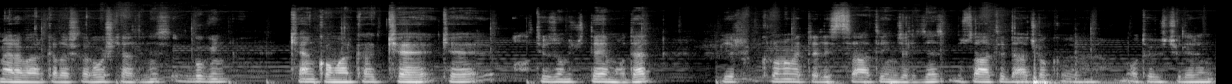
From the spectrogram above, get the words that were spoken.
Merhaba arkadaşlar, hoş geldiniz. Bugün Kenko marka KK613D model bir kronometreli saati inceleyeceğiz. Bu saati daha çok e, otobüsçülerin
